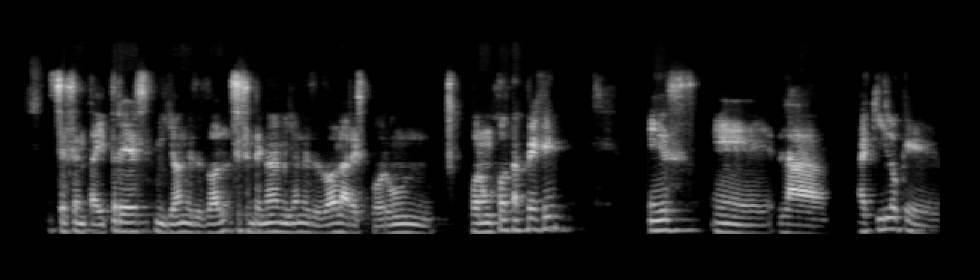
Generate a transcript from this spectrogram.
63 millones de dólares, 69 millones de dólares por un, por un JPG, es eh, la, aquí lo que,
